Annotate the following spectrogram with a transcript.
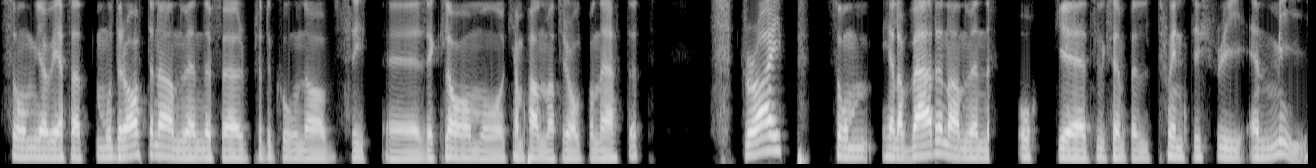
som jag vet att Moderaterna använder för produktion av sitt eh, reklam och kampanjmaterial på nätet. Stripe, som hela världen använder och eh, till exempel 23andMe.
